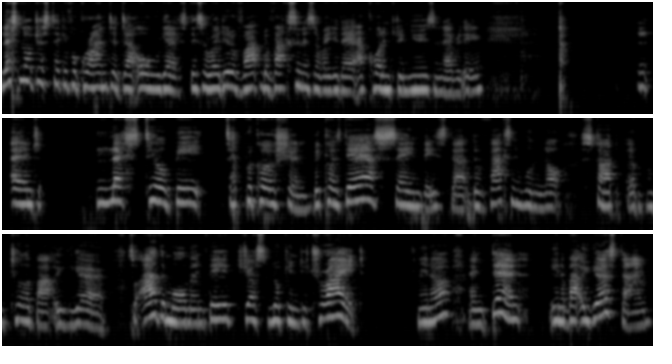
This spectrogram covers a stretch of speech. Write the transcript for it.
Let's not just take it for granted that oh yes, there's already the va- the vaccine is already there according to the news and everything. And let's still be precaution because they are saying this that the vaccine will not start until about a year. So at the moment, they're just looking to try it, you know, and then in about a year's time,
